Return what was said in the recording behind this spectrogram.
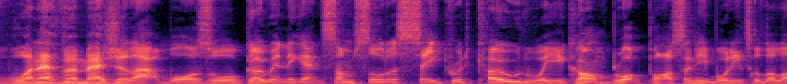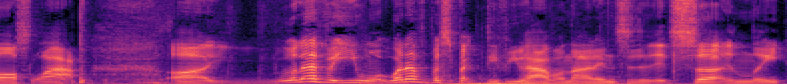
whatever measure that was, or going against some sort of sacred code where you can't block past anybody till the last lap. Uh, whatever you want, whatever perspective you have on that incident, it certainly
